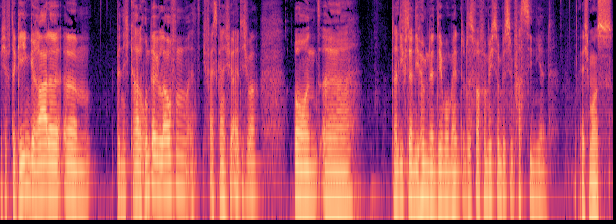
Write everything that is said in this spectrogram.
Ich auf der Gegend gerade, ähm, bin ich gerade runtergelaufen. Ich weiß gar nicht, wie alt ich war. Und äh, da lief dann die Hymne in dem Moment. Und das war für mich so ein bisschen faszinierend. Ich muss,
